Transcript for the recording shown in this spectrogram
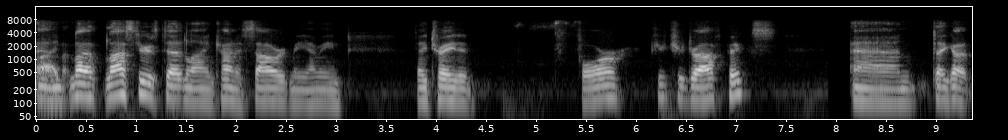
And five. last year's deadline kind of soured me. I mean, they traded four future draft picks, and they got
